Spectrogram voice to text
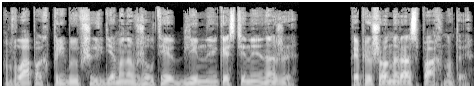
В лапах прибывших демонов желтеют длинные костяные ножи. Капюшоны распахнуты.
